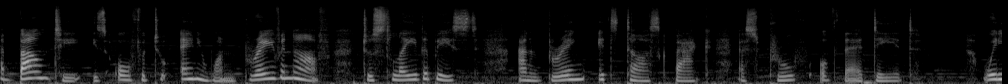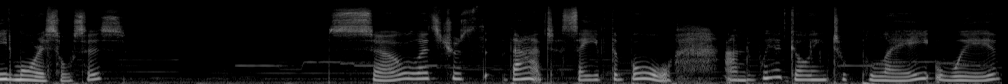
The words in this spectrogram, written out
A bounty is offered to anyone brave enough to slay the beast and bring its tusk back as proof of their deed. We need more resources. So let's choose that, save the boar. And we're going to play with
